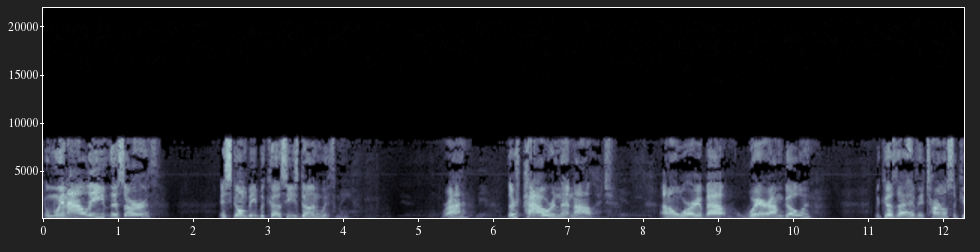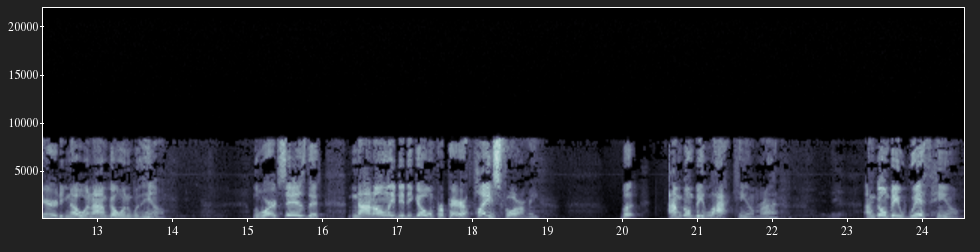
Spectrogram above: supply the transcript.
And when I leave this earth, it's going to be because He's done with me. Right? There's power in that knowledge. I don't worry about where I'm going because I have eternal security knowing I'm going with Him. The Word says that not only did He go and prepare a place for me, but I'm going to be like Him, right? I'm going to be with Him.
